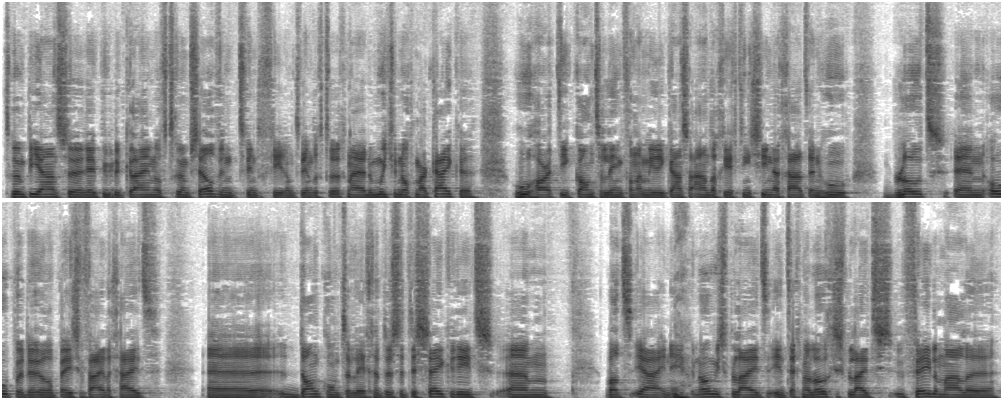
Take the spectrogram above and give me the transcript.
Trumpiaanse republikein of Trump zelf in 2024 terug. Nou ja, dan moet je nog maar kijken hoe hard die kanteling van Amerikaanse aandacht richting China gaat en hoe bloot en open de Europese veiligheid uh, dan komt te liggen. Dus het is zeker iets. Um, wat ja, in economisch beleid, in technologisch beleid vele malen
